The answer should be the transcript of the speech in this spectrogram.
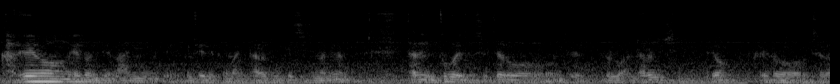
가세형에서 이제 많이 이제 김태희 대표 많이 다뤄주고 계시지만은 다른 유튜버에서 실제로 이제 별로 안 다뤄주시는데요. 그래서 제가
